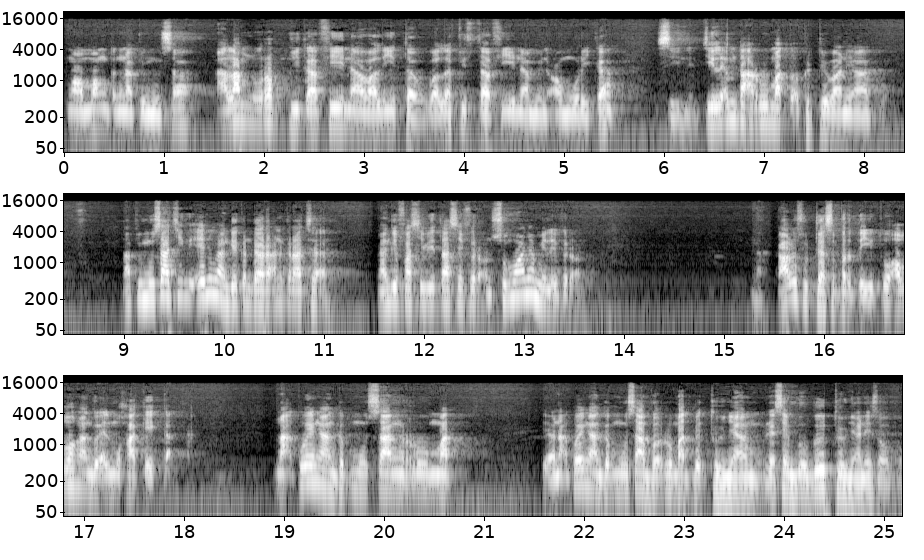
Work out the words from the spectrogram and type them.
ngomong tentang Nabi Musa, "Alam nurabbika fina walida wa labista fina min umurika sini. Cilik tak rumah kok gede wani aku. Nabi Musa cilik ini ngangge kendaraan kerajaan, ngangge fasilitas Fir'aun, semuanya milik Fir'aun. Nah, kalau sudah seperti itu Allah nganggo ilmu hakikat. Nak kue nganggep Musa ngerumat ya nak kue nganggep Musa mbok rumat mbek dunyamu. Lah sing mbok dunyane sapa?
